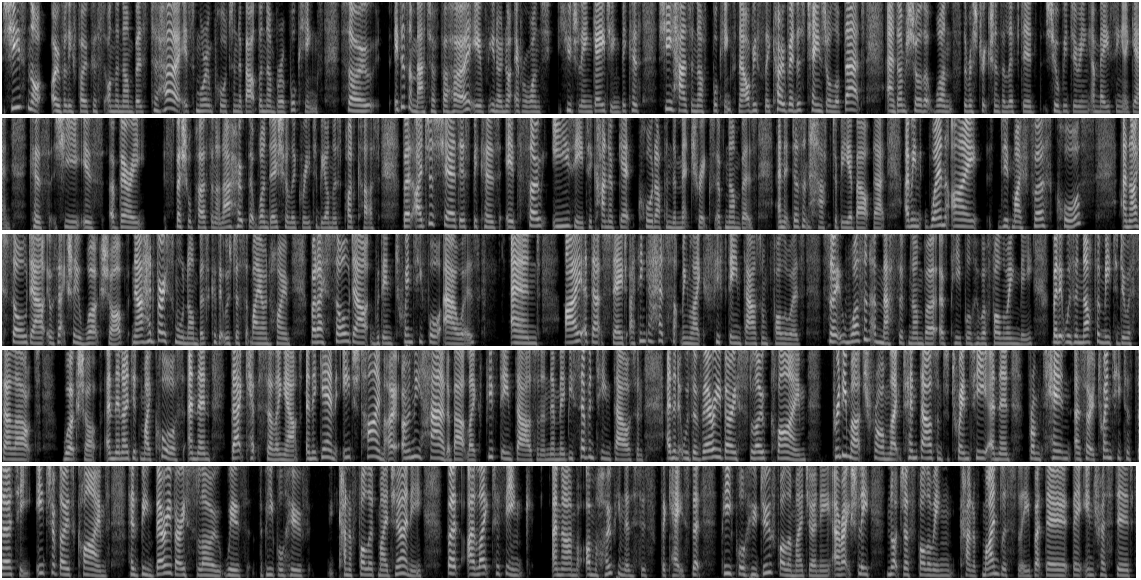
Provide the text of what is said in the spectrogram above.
she's not overly focused on the numbers. To her, it's more important about the number of bookings. So it doesn't matter for her if you know not everyone's hugely engaging because she has enough bookings now obviously covid has changed all of that and i'm sure that once the restrictions are lifted she'll be doing amazing again because she is a very special person and I hope that one day she'll agree to be on this podcast. But I just share this because it's so easy to kind of get caught up in the metrics of numbers and it doesn't have to be about that. I mean, when I did my first course and I sold out, it was actually a workshop. Now I had very small numbers because it was just at my own home, but I sold out within 24 hours and I, at that stage, I think I had something like 15,000 followers. So it wasn't a massive number of people who were following me, but it was enough for me to do a sellout workshop. And then I did my course, and then that kept selling out. And again, each time I only had about like 15,000 and then maybe 17,000. And then it was a very, very slow climb pretty much from like 10,000 to 20 and then from 10 uh, sorry 20 to 30 each of those climbs has been very very slow with the people who've kind of followed my journey. But i like to think and I'm I'm hoping that this is the case that people who do follow my journey are actually not just following kind of mindlessly but they're they're interested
